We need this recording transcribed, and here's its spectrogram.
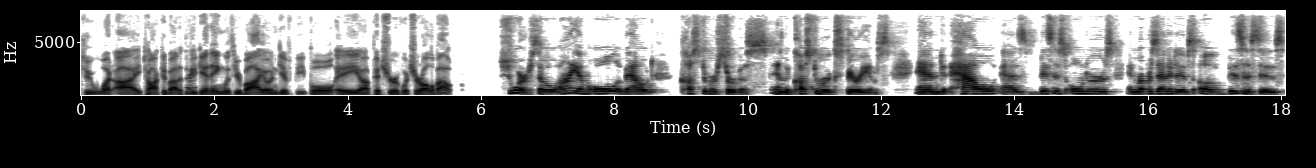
to what I talked about at the beginning with your bio and give people a uh, picture of what you're all about. Sure. So I am all about customer service and the customer experience and how as business owners and representatives of businesses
